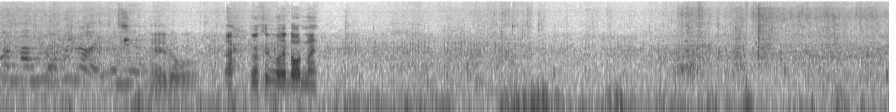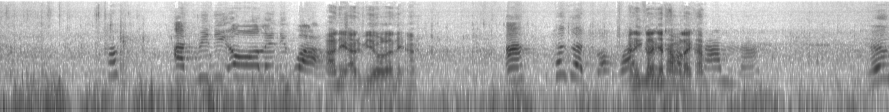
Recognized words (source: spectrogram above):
คนนั้นลงไปไหนกันเนี่ยไม่รู้อะก็ขึ้นมากระโดดไหมครับอัดวิดีโอเลยดีกว่า อ่านี่อัดวิดีโอแล้วเนี่ยอะ อะ ถ้าเกิดบอกว่าอันนี้กำลังจะทำอะไรครับซ้ำนะหนึ่ง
